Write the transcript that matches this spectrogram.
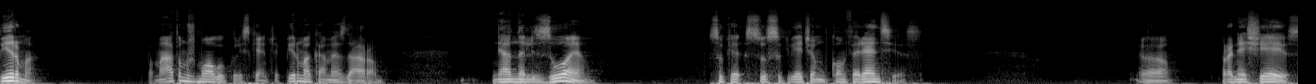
Pirma, pamatom žmogų, kuris kenčia. Pirma, ką mes darom, neanalizuojam, su, sukviečiam konferencijas, pranešėjus,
